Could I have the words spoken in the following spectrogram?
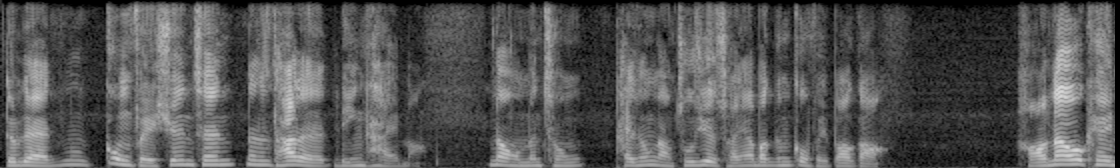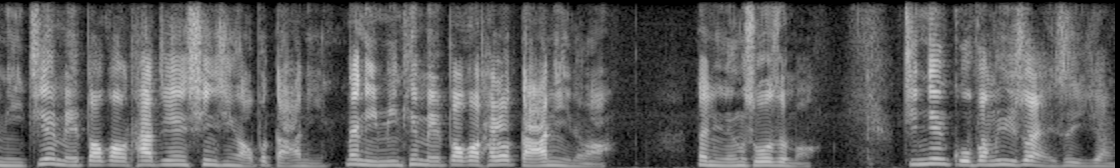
对不对？共匪宣称那是他的领海嘛，那我们从台中港出去的船要不要跟共匪报告？好，那 OK，你今天没报告，他今天心情好不打你，那你明天没报告，他都打你了嘛。那你能说什么？今天国防预算也是一样。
